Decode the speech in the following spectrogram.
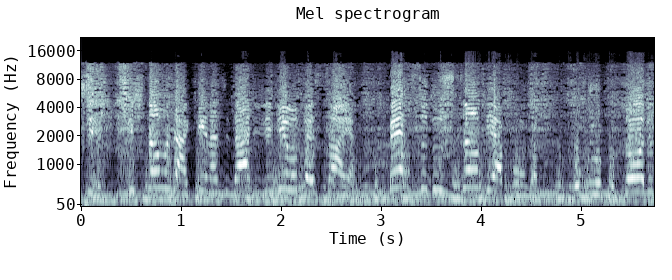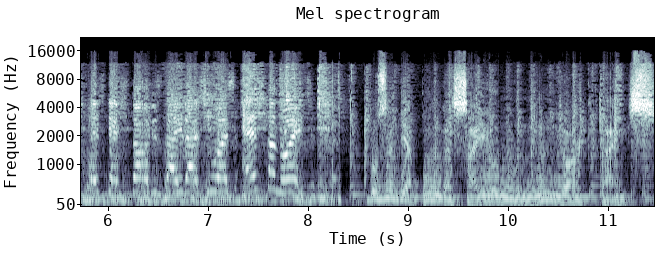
noite! Estamos aqui na cidade de Nilo Peçanha, berço do Zambiapunga. O grupo todo fez questão de sair às ruas esta noite. O Zambiapunga saiu no New York Times.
